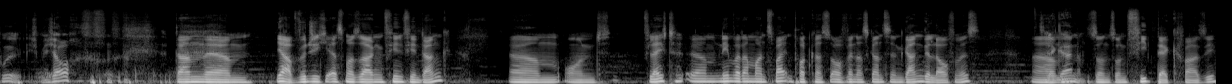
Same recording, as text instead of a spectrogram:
cool. Ich mich auch. Dann ähm, ja, würde ich erstmal sagen, vielen, vielen Dank. Ähm, und vielleicht ähm, nehmen wir dann mal einen zweiten Podcast auf, wenn das Ganze in Gang gelaufen ist. Sehr Ähm, gerne. So, so ein Feedback quasi.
